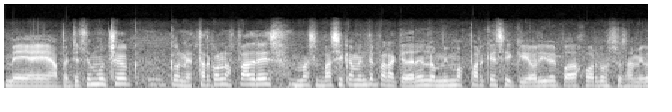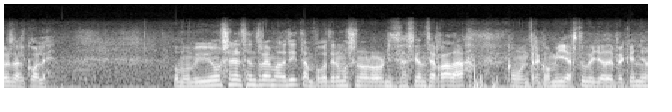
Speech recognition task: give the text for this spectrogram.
me apetece mucho conectar con los padres, más básicamente para quedar en los mismos parques y que Oliver pueda jugar con sus amigos del cole como vivimos en el centro de Madrid, tampoco tenemos una organización cerrada, como entre comillas tuve yo de pequeño,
